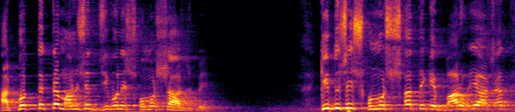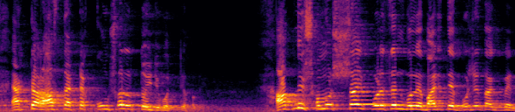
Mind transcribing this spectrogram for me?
আর প্রত্যেকটা মানুষের জীবনে সমস্যা আসবে। কিন্তু সেই সমস্যা থেকে বার হয়ে আসার একটা রাস্তা, একটা কৌশল তৈরি করতে হবে। আপনি সমস্যায় পড়েছেন বলে বাড়িতে বসে থাকবেন,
